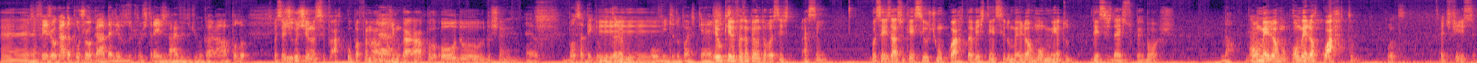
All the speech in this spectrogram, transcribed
é, A gente fez jogada por jogada ali os últimos três drives do Jimmy Garoppolo. vocês E- discutiram se a culpa foi maior É. do Jimmy Garoppolo ou do, do Shanahan. É, bom saber que o E- Vitor é ouvinte do podcast. Eu queria fazer uma pergunta a vocês. Assim, vocês acham que esse último quarto talvez tenha sido o melhor momento desses 10 Super Bowls? Não. Qual o melhor, qual o melhor quarto? Putz. É difícil.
